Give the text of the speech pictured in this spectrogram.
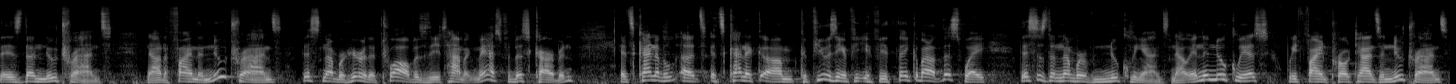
is the neutrons. Now to find the neutrons, this number here, the 12, is the atomic mass for this carbon. It's kind of, uh, it's, it's, kind of um, confusing if you, if you think about it this way. This is the number of nucleons. Now in the nucleus, we find protons and neutrons.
